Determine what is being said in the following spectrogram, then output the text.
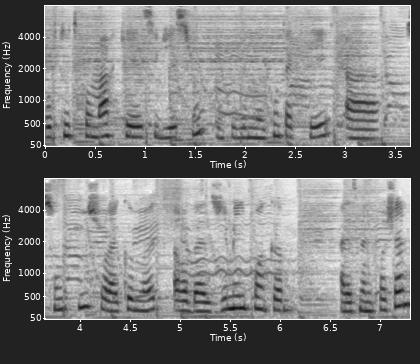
Pour toute remarque et suggestion, vous pouvez me contacter à son sur la commode À la semaine prochaine!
